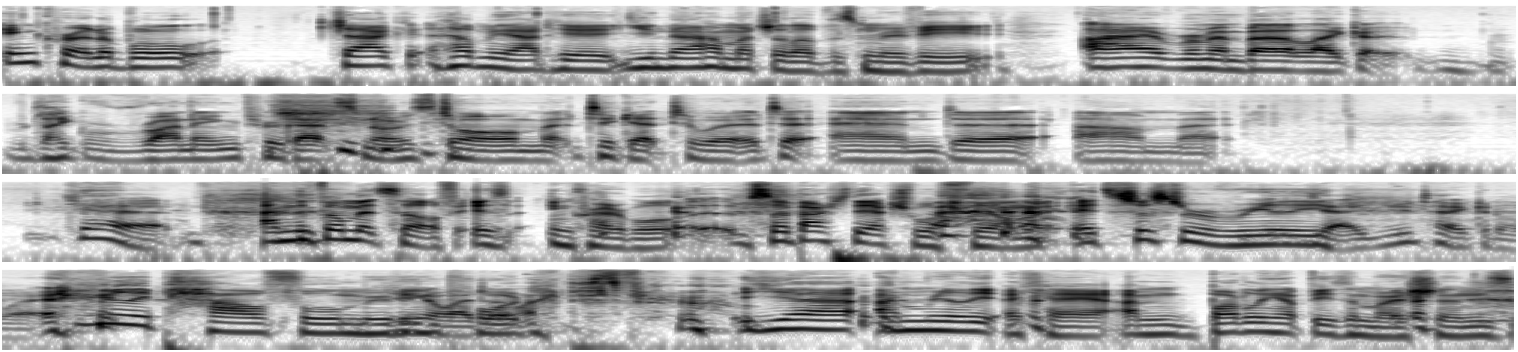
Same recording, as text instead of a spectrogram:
Incredible. Jack, help me out here. You know how much I love this movie. I remember like uh, like running through that snowstorm to get to it, and uh, um, yeah, And the film itself is incredible. So back to the actual film. It's just a really, yeah. You take it away. really powerful moving you know I don't forward. like this film. yeah, I'm really okay. I'm bottling up these emotions.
